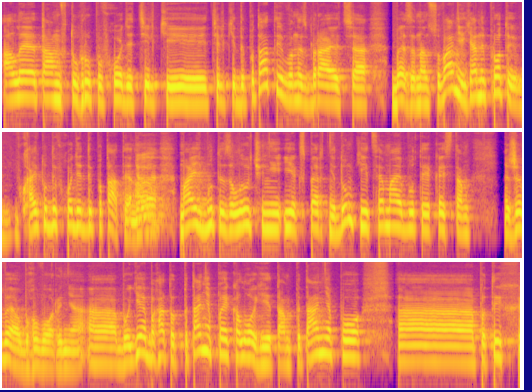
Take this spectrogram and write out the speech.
але там в ту групу входять тільки, тільки депутати. Вони збираються без анонсування. Я не проти, хай туди входять депутати, але мають бути залучені і експертні думки, і це має бути якесь там. Живе обговорення, А, бо є багато от питання по екології, там питання по, а, по тих,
